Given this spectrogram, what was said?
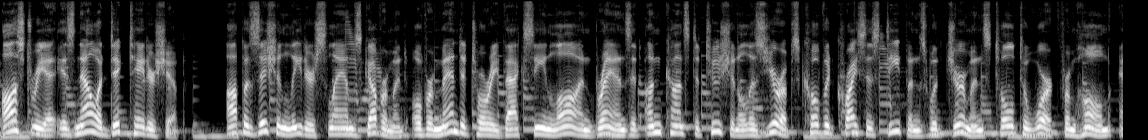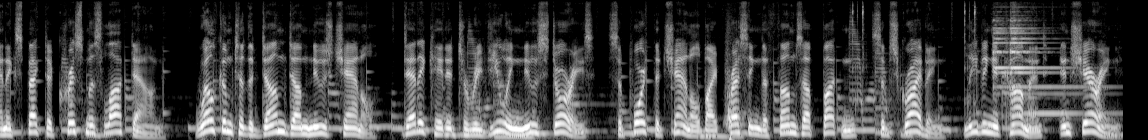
Austria is now a dictatorship. Opposition leader slams government over mandatory vaccine law and brands it unconstitutional as Europe's COVID crisis deepens with Germans told to work from home and expect a Christmas lockdown. Welcome to the Dumb Dumb News channel, dedicated to reviewing news stories. Support the channel by pressing the thumbs up button, subscribing, leaving a comment, and sharing.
